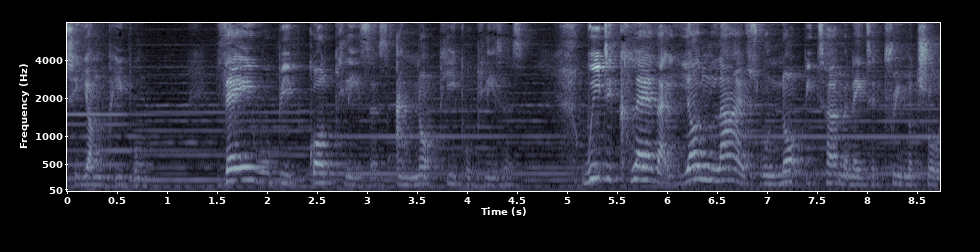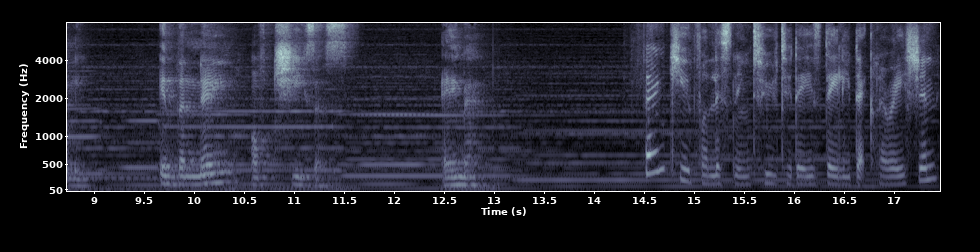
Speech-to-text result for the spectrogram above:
to young people. They will be God pleasers and not people pleasers. We declare that young lives will not be terminated prematurely. In the name of Jesus. Amen. Thank you for listening to today's daily declaration.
